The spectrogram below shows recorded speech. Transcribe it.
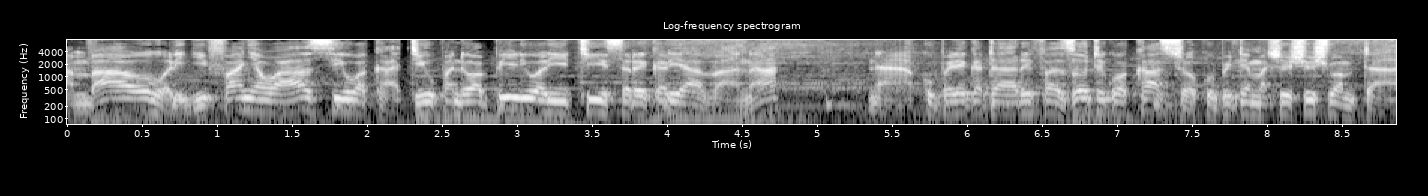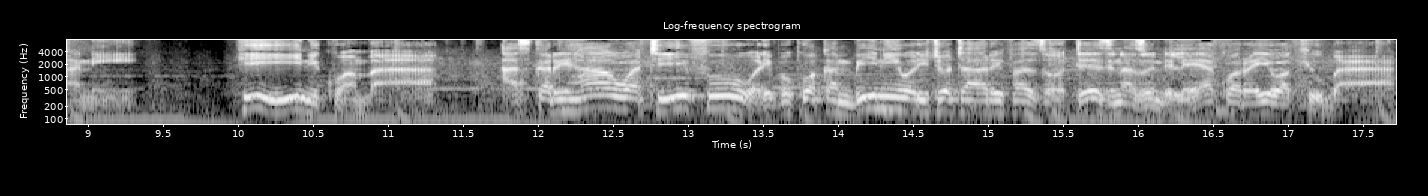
ambao walijifanya waasi wakati upande wa pili waliitii serikali ya Havana na kupeleka taarifa zote kwa Castro kupitia mashishishu wa mtaani. Hii ni kwamba askari hao watiifu walipokuwa kambini walitoa taarifa zote zinazoendelea kwa raia wa Cuba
